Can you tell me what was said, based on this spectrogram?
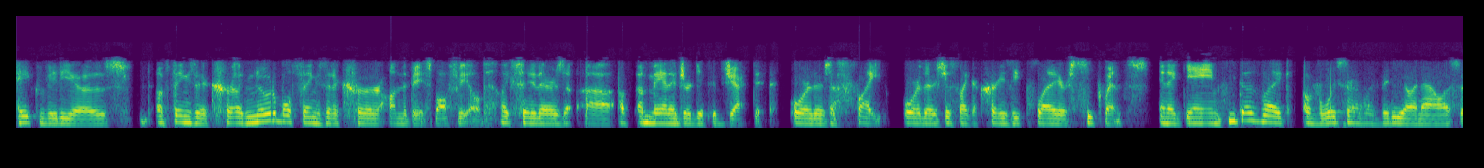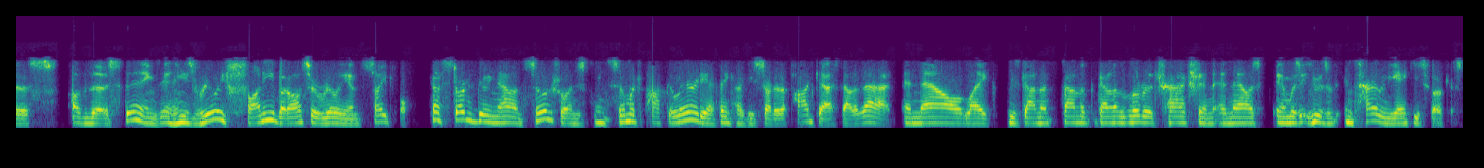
take videos of things that occur, like notable things that occur on the baseball field. Like, say there's a, a manager gets ejected, or there's a fight, or there's just like a crazy play or sequence in a game. He does like a voiceover video analysis of those things, and he's really funny, but also really insightful kind of started doing that on social and just gained so much popularity. I think like he started a podcast out of that, and now like he's gotten found gotten a little bit of traction, and now is and was he was entirely Yankees focused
